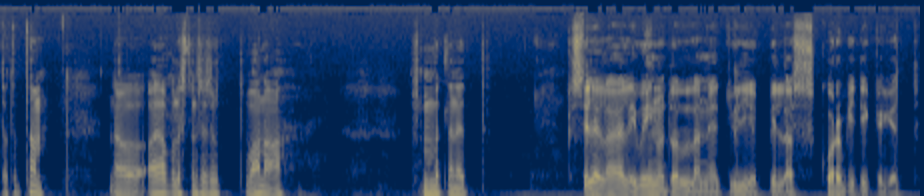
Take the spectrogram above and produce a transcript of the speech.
ta-ta-ta. no aja poolest on see suht vana. siis ma mõtlen, et kas sellel ajal ei võinud olla need üliõpilaskorbid ikkagi, et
